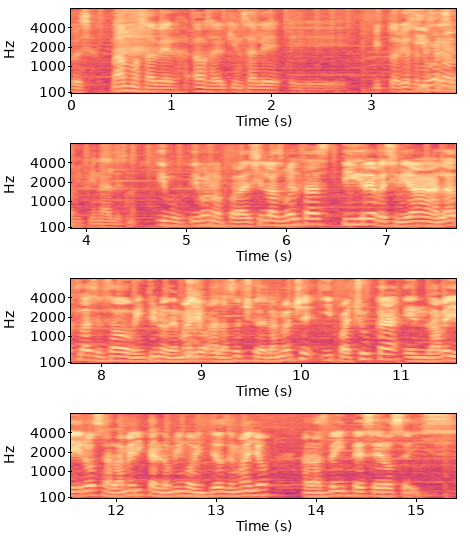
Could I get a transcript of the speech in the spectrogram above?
Pues vamos a ver, vamos a ver quién sale eh, victorioso en estas bueno, semifinales, ¿no? Y, bu- y bueno, para decir las vueltas, Tigre recibirá al Atlas el sábado 21 de mayo a las 8 de la noche y Pachuca en la Bella Irosa al América el domingo 22 de mayo a las 20.06.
